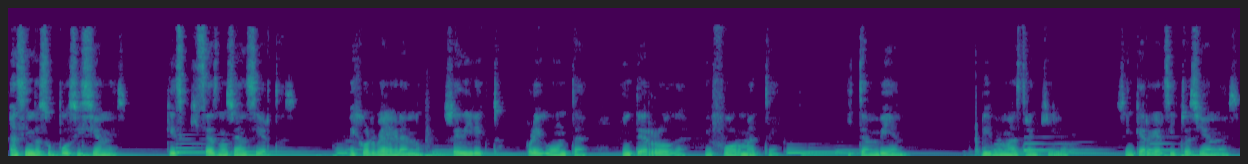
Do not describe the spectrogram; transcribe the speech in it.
haciendo suposiciones que quizás no sean ciertas. Mejor ve al grano, sé directo, pregunta, interroga, infórmate y también vive más tranquilo, sin cargar situaciones,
